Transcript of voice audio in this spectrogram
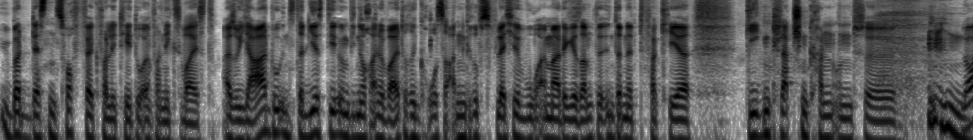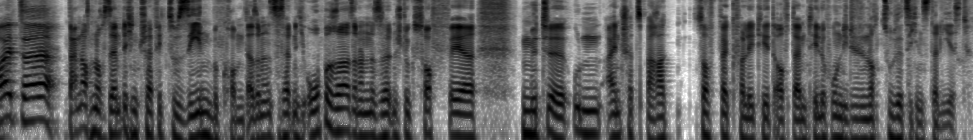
über dessen Softwarequalität du einfach nichts weißt. Also ja, du installierst dir irgendwie noch eine weitere große Angriffsfläche, wo einmal der gesamte Internetverkehr gegenklatschen kann und äh, Leute! dann auch noch sämtlichen Traffic zu sehen bekommt. Also dann ist es halt nicht Opera, sondern es ist halt ein Stück Software mit äh, uneinschätzbarer Softwarequalität auf deinem Telefon, die du noch zusätzlich installierst.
